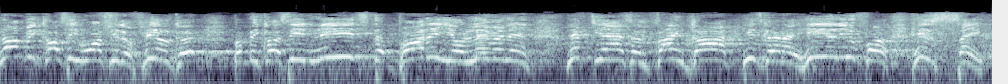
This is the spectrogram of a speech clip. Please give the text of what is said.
not because He wants you to feel good, but because He needs the body you're living in. Lift your hands and thank God He's going to heal you for His sake.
